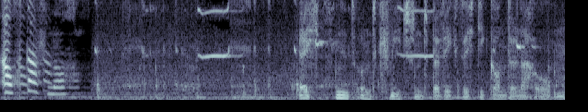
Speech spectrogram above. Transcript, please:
Auch das noch. Ächzend und quietschend bewegt sich die Gondel nach oben.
